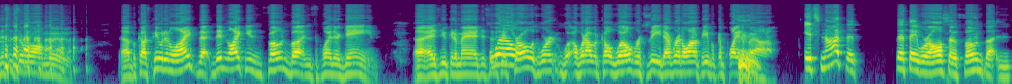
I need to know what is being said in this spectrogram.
This is the wrong move. Uh, because people didn't like that, didn't like using phone buttons to play their games, uh, as you can imagine. So the controls weren't what I would call well received. I've read a lot of people complain about them. It's not that that they were also phone buttons.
